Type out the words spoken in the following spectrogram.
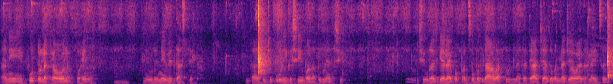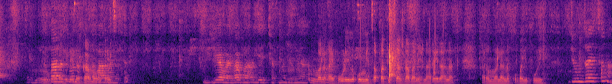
आणि फोटोला ठेवावा लागतो आहे ना? एवढं नैवेद्य असतात आजीची पोळी कशी बघा तुम्ही आजची. शिवराज गेलाय पप्पांसोबत गावात. म्हणलं आता त्या आजी आजोबांना जेवाय घालायचं. राहिलेलं काम उरकायचं मला काय पोळी नको मी चपातीचाच डबा नेणार आहे रानात. कारण मला नको बाई पोळी. जायचं ना?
